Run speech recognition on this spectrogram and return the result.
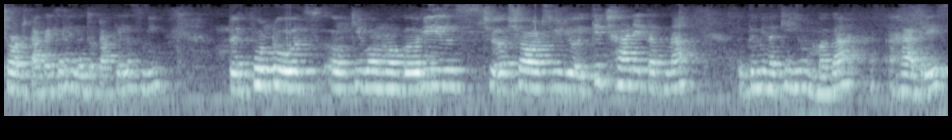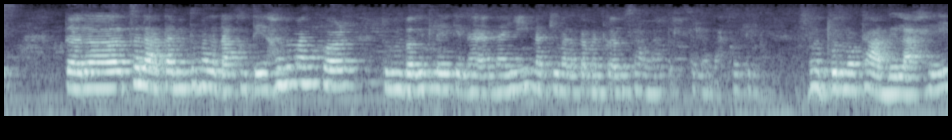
शॉर्ट टाकायचा राहिला तो टाकेलच मी. तर फोटोज किंवा मग रील्स शॉर्ट्स व्हिडिओ इतके छान येतात ना. तर तुम्ही नक्की घेऊन बघा हा ड्रेस तर चला आता मी तुम्हाला दाखवते. हनुमान फळ तुम्ही बघितलंय की नाही? नक्की मला कमेंट करून सांगा. तर चला दाखवते. भरपूर मोठा आलेला आहे.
